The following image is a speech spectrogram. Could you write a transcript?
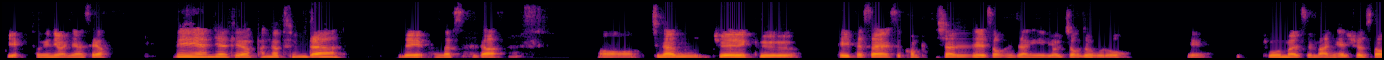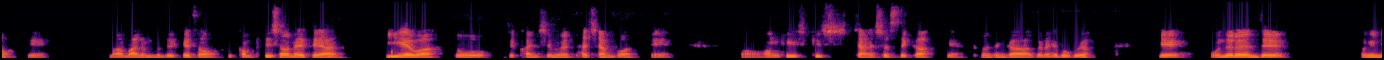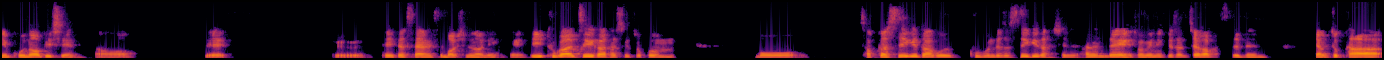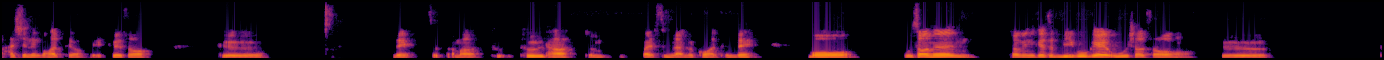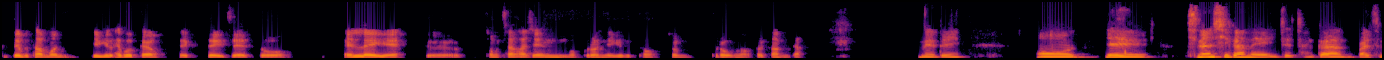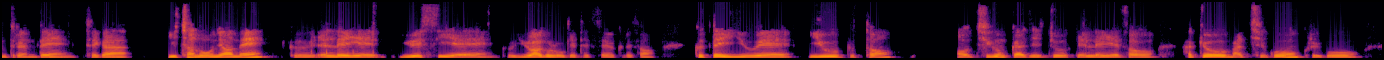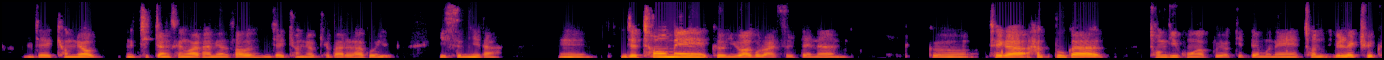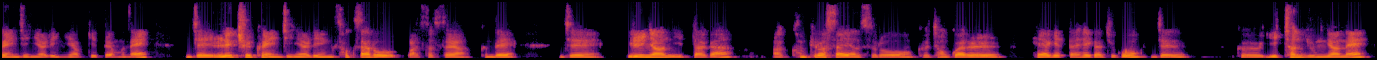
예, 정윤님 안녕하세요. 네, 안녕하세요. 반갑습니다. 네, 반갑습니다. 어, 지난주에 그 data science competition에 대해서 굉장히 열정적으로, 예, 좋은 말씀 많이 해주셔서, 예, 많은 분들께서 그 competition에 대한 이해와 또 관심을 다시 한번, 예, 어, 환기시키지 않으셨을까, 예, 그런 생각을 해보고요. 예, 오늘은 이제 정윤님 본업이신, 어, 예, 그 data science machine learning 네. 이 두 가지가 사실 조금 뭐 섞여 쓰이기도 하고 구분돼서 쓰이기도 하시는 하는데 정윤님께서는 제가 봤을 때는 양쪽 다 하시는 것 같아요. 네, 그래서 그 네, 아마 둘 다 좀 말씀 나눌 것 같은데 뭐 우선은 정현님께서 미국에 오셔서 그 그때부터 한번 얘기를 해볼까요? 네, 그때 이제 또 LA에 그 정착하신 뭐 그런 얘기부터 좀 들어보면 어떨까 합니다. 네네. 어, 예. 지난 시간에 이제 잠깐 말씀드렸는데 제가 2005년에 그 LA에 USC에 그 유학을 오게 됐어요. 그래서 그때 이후에 이후부터 어, 지금까지 쭉 LA에서 학교 마치고 그리고 이제 경력 직장 생활하면서 이제 경력 개발을 하고 있, 습니다 예. 이제 처음에 그 유학을 왔을 때는 그 제가 학부가 전기공학부였기 때문에 전 일렉트리컬 엔지니어링이었기 때문에 이제 일렉트리컬 엔지니어링 석사로 왔었어요. 근데 이제 1년 있다가 아, computer science로 그 전과를 해야겠다 해가지고 이제 그 2006년에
